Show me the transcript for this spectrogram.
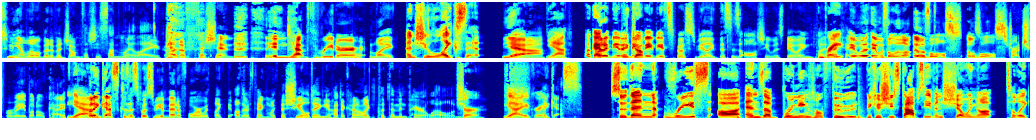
to me a little bit of a jump that she's suddenly like an efficient, in-depth reader. Like, and she likes it. Yeah. Yeah. Okay. But I mean, I think jump. maybe it's supposed to be like this is all she was doing. But I- Right. it was. It was a little. It was a little. It was a little stretch for me, but okay. Yeah. But I guess because it's supposed to be a metaphor with like the other thing, like the shielding, you had to kind of like put them in parallel. And, sure. Yeah, I agree. I guess. So then Rhys uh, ends up bringing her food because she stops even showing up to like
